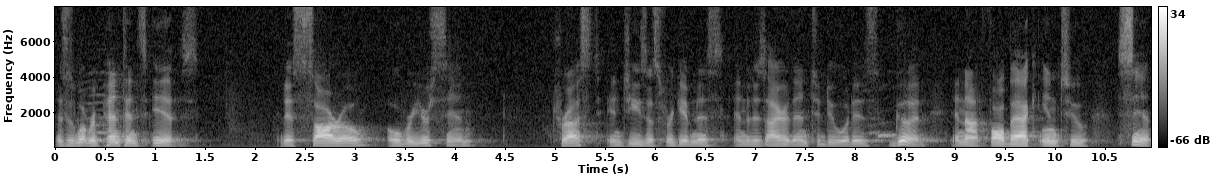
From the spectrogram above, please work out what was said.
This is what repentance is it is sorrow over your sin, trust in Jesus' forgiveness, and the desire then to do what is good and not fall back into sin.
